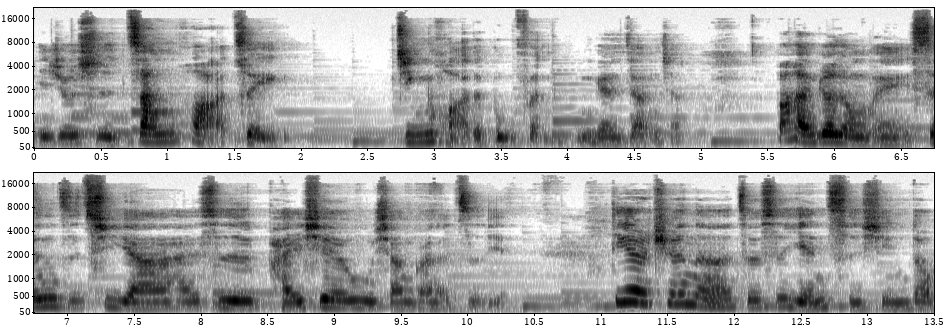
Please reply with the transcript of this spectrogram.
也就是脏话最精华的部分，应该是这样讲，包含各种诶生殖器呀，还是排泄物相关的字眼。第二圈呢，则是言辞行动，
